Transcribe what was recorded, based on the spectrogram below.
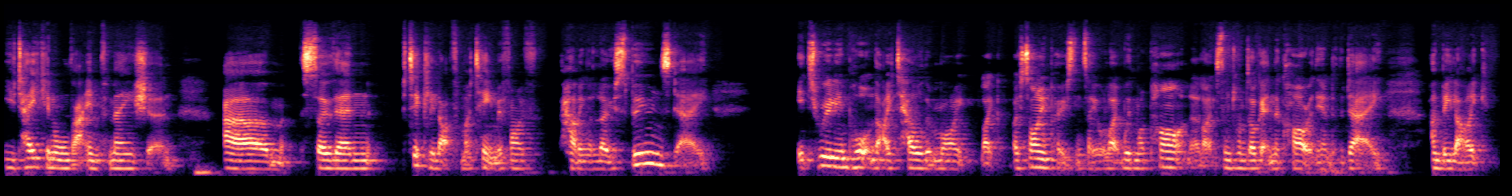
you taking all that information. Um so then particularly like for my team, if I'm having a low spoons day, it's really important that I tell them right, like I signpost and say, or like with my partner, like sometimes I'll get in the car at the end of the day and be like,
